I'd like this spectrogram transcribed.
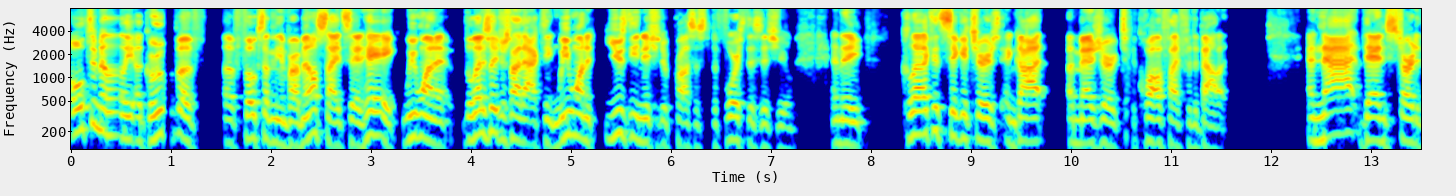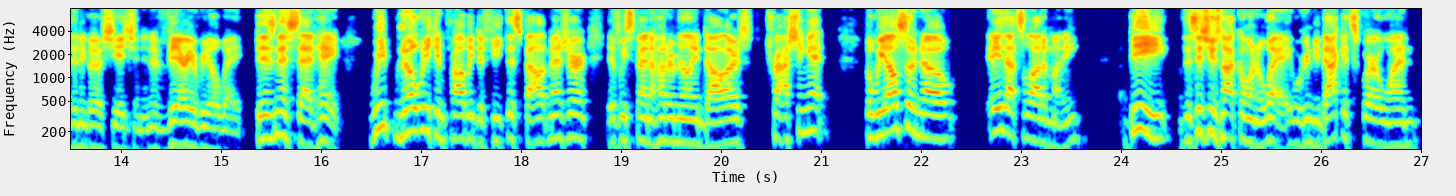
Ultimately, a group of, of folks on the environmental side said, hey, we want to, the legislature's not acting. We want to use the initiative process to force this issue. And they collected signatures and got a measure to qualify for the ballot. And that then started the negotiation in a very real way. Business said, hey, we know we can probably defeat this ballot measure if we spend $100 million trashing it. But we also know A, that's a lot of money. B, this issue is not going away. We're going to be back at square one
